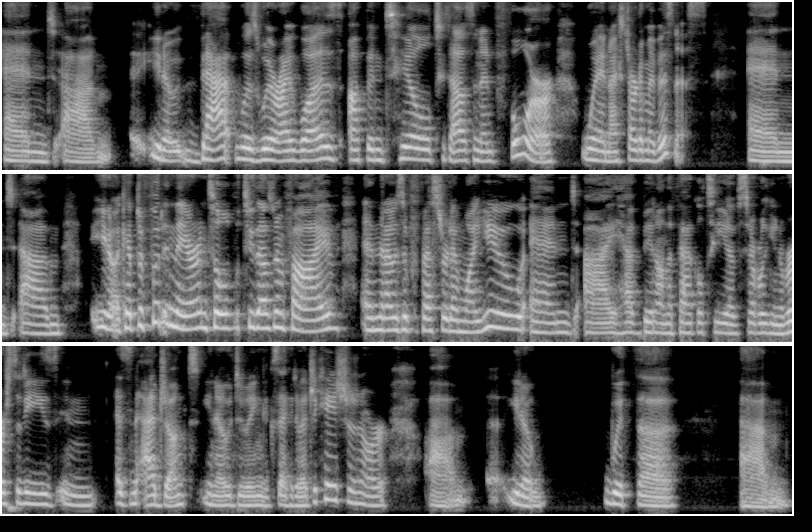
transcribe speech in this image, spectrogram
And, um, you know, that was where I was up until 2004 when I started my business. And, um, you know, I kept a foot in there until 2005. And then I was a professor at NYU and I have been on the faculty of several universities in, as an adjunct, you know, doing executive education or, um, you know, with, uh, um,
